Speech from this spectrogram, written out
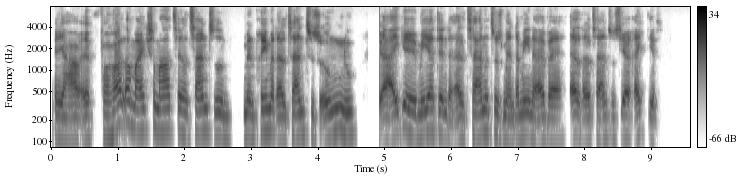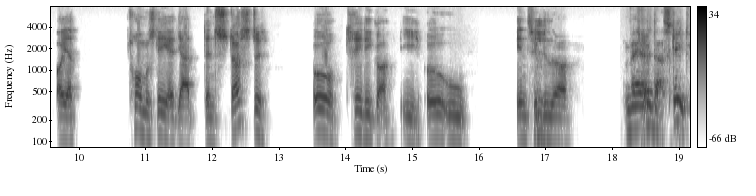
Men jeg har, øh, forholder mig ikke så meget til Alternativet, men primært Alternativets unge nu. Jeg er ikke mere den der alternativsmand, der mener, at hvad alt Alternativ siger er rigtigt. Og jeg tror måske, at jeg er den største Å-kritiker i OU indtil Mm. videre. Hvad er det, der er sket?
